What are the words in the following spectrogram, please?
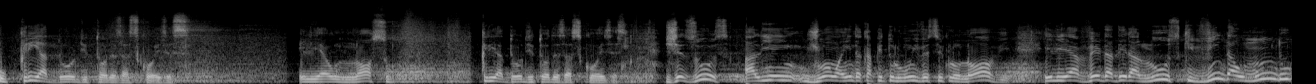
o Criador de todas as coisas. Ele é o nosso Criador de todas as coisas. Jesus, ali em João ainda capítulo 1, versículo 9, ele é a verdadeira luz que vinda ao mundo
